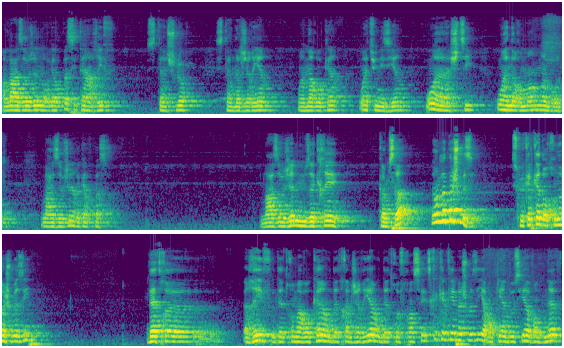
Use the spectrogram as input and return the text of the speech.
Allah ne regarde pas si tu es un rif, si tu es un shlour, si tu es un Algérien, ou un Marocain, ou un Tunisien, ou un Ch'ti, ou un Normand ou un Breton. Allah ne regarde pas ça. Allah nous a créés comme ça, et on ne l'a pas choisi. Est-ce que quelqu'un d'entre nous a choisi d'être euh, rif, ou d'être marocain, ou d'être algérien, ou d'être français? Est-ce que quelqu'un l'a choisi? Il a rempli un dossier avant de naître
